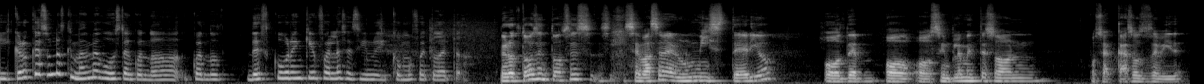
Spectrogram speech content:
Y creo que son los que más me gustan cuando, cuando descubren quién fue el asesino y cómo fue todo el pedo. Pero todos entonces se basan en un misterio o, de, o, o simplemente son, o sea, casos evidentes,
